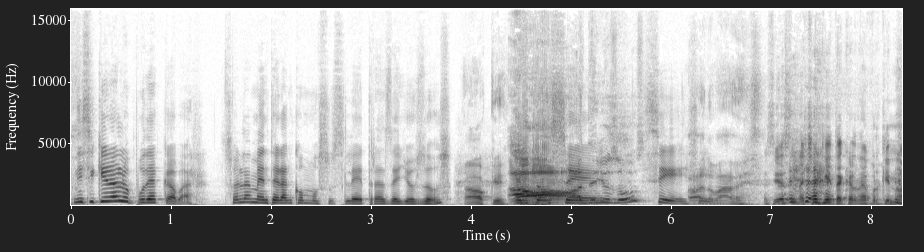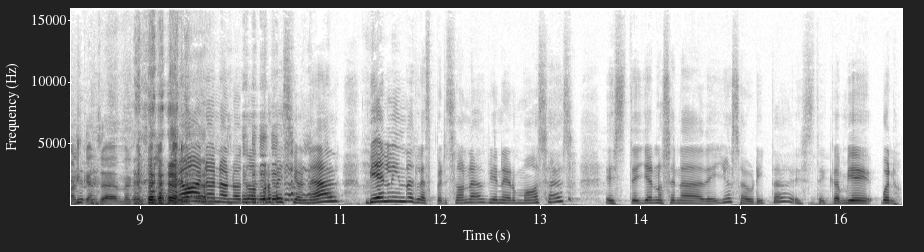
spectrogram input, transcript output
ni siquiera lo pude acabar. Solamente eran como sus letras de ellos dos. Ah, ok. Ah, Entonces, ¿de ellos dos? Sí, Ah, sí. no mames. Así es una chaqueta, carnal, porque no alcanza, no alcanza la. No, no, no, no, todo profesional. Bien lindas las personas, bien hermosas. Este, ya no sé nada de ellos ahorita. Este, cambié, bueno,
